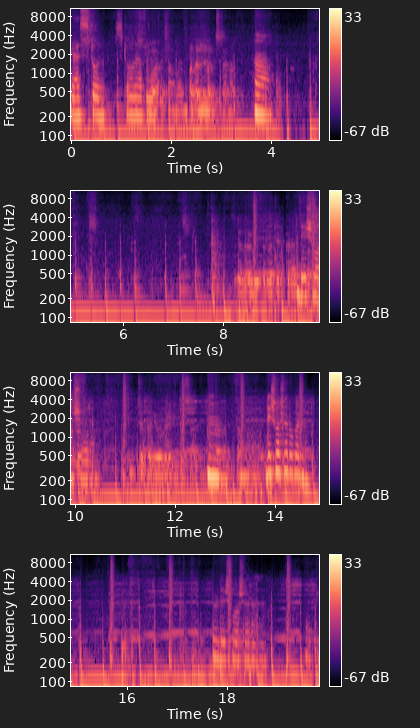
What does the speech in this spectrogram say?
गॅस स्टोव स्टोव आहे आपलं बदललेला दिसतोय ना हां। करायचं डिशवॉशर वगैरे. डिशवॉशर उघड ना. डिशवॉशर आहे. ओके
